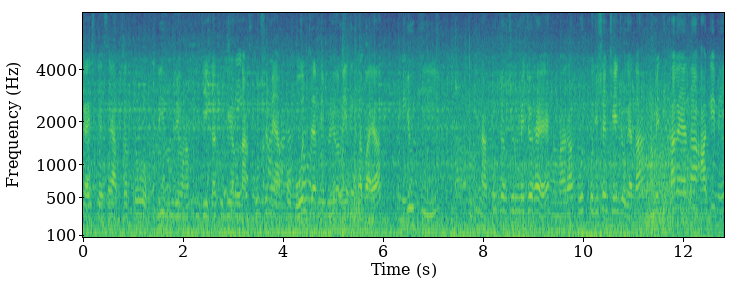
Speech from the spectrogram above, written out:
गाइस कैसे आप सब? तो प्लीज़ मुझे माफ़ कीजिएगा, क्योंकि हम नागपुर से मैं आपको होल जर्नी वीडियो नहीं दिखा पाया, क्योंकि नागपुर जंक्शन में जो है, हमारा फोर्थ पोजीशन चेंज हो गया था। हमें दिखा गया था आगे में,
